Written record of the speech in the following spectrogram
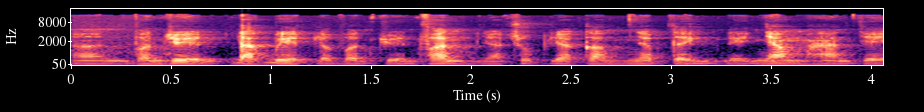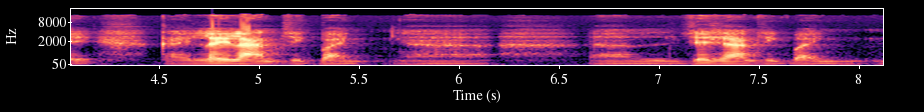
ờ, vận chuyển đặc biệt là vận chuyển phân gia súc gia cầm nhập tỉnh để nhằm hạn chế cái lây lan dịch bệnh ờ, dây uh, lan dịch bệnh ừ,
